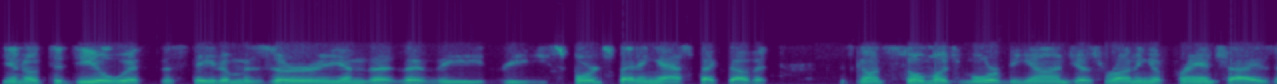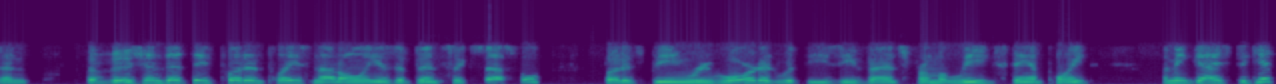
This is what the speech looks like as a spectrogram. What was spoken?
you know, to deal with the state of Missouri and the the the, the sports betting aspect of it. It's gone so much more beyond just running a franchise and the vision that they've put in place. Not only has it been successful, but it's being rewarded with these events from a league standpoint. I mean, guys, to get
